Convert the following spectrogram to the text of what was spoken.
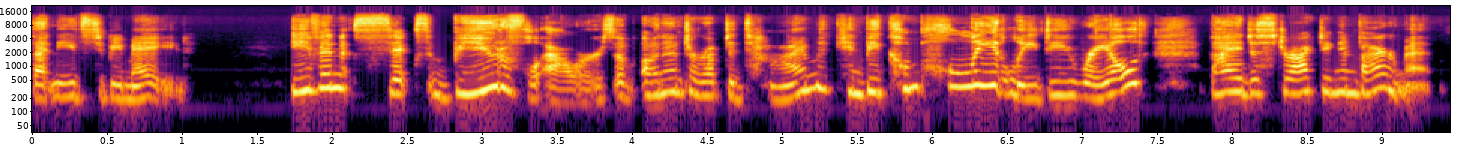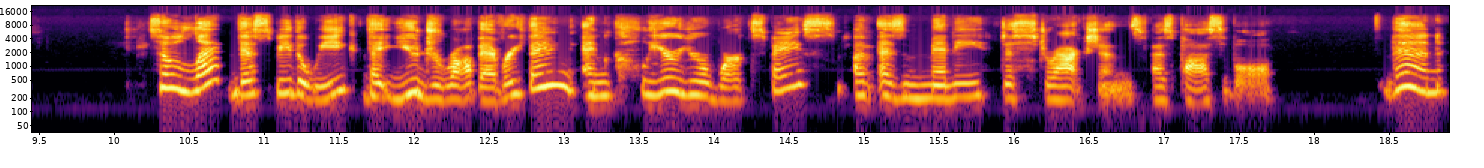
that needs to be made. Even six beautiful hours of uninterrupted time can be completely derailed by a distracting environment. So let this be the week that you drop everything and clear your workspace of as many distractions as possible. Then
